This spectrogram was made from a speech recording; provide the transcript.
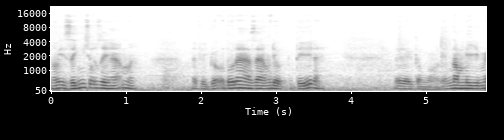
Nó bị dính chỗ dây hãm mà. Đây phải gỡ tối đa ra mới được một tí này. Đây là tầm khoảng đến 5 mm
